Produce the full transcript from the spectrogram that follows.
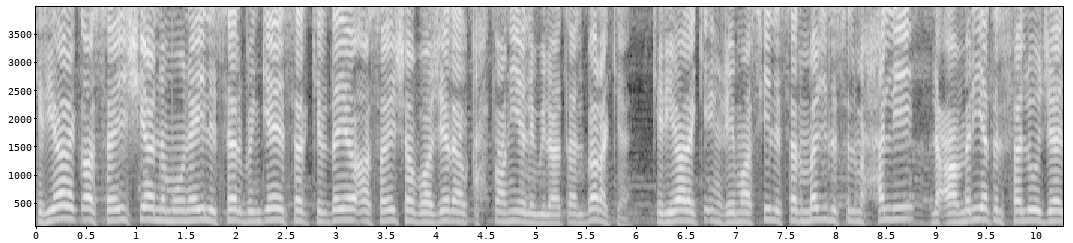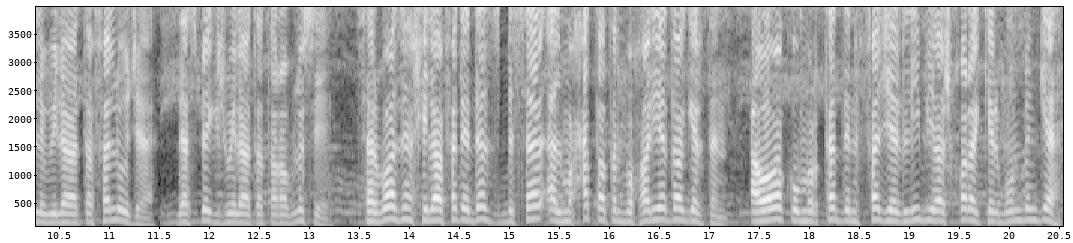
کریارێک ئاساییشیان نمونەی لەسەر بنگەیە سەرکردەیە ئاسایشە باژێر القحتانیە لە ویلاتە البەرەکە كريارك انغماسي لسر مجلس المحلي لعامرية الفلوجة لولاية فلوجة. دسبيك ولاية طرابلسي. سرباز خلافة دز بسر المحطة البخارية داگرتن. أو وكو مرتد فجر ليبيا شخورا كربون بنگه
